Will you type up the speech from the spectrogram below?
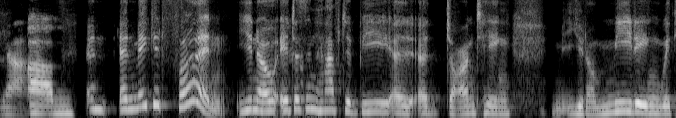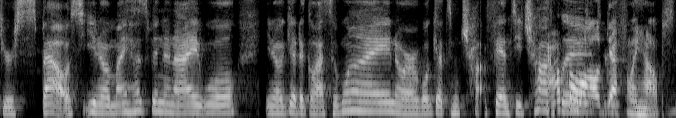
yeah um, and and make it fun you know it doesn't have to be a, a daunting you know meeting with your spouse you know my husband and i will you know get a glass of wine or we'll get some cho- fancy chocolate alcohol definitely helps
